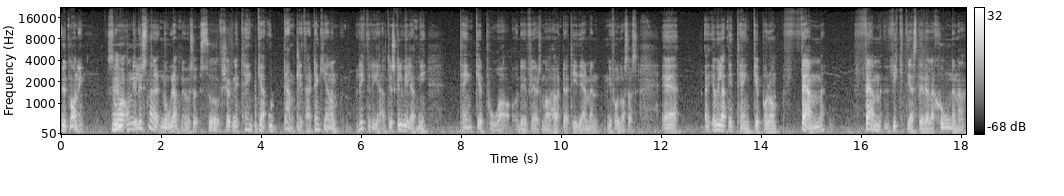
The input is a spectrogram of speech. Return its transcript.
utmaning. Så Mm. om ni lyssnar noggrant nu så, så försöker ni tänka ordentligt här. Tänk igenom riktigt rejält. Jag skulle vilja att ni tänker på, och det är flera som har hört det här tidigare men ni får låtsas. Eh, jag vill att ni tänker på de fem, fem viktigaste relationerna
